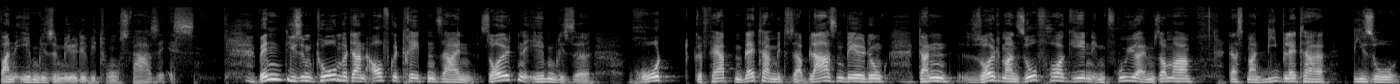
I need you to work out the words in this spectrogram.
wann eben diese milde Witterungsphase ist. Wenn die Symptome dann aufgetreten sein sollten, eben diese rot gefärbten Blätter mit dieser Blasenbildung, dann sollte man so vorgehen im Frühjahr, im Sommer, dass man die Blätter die so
